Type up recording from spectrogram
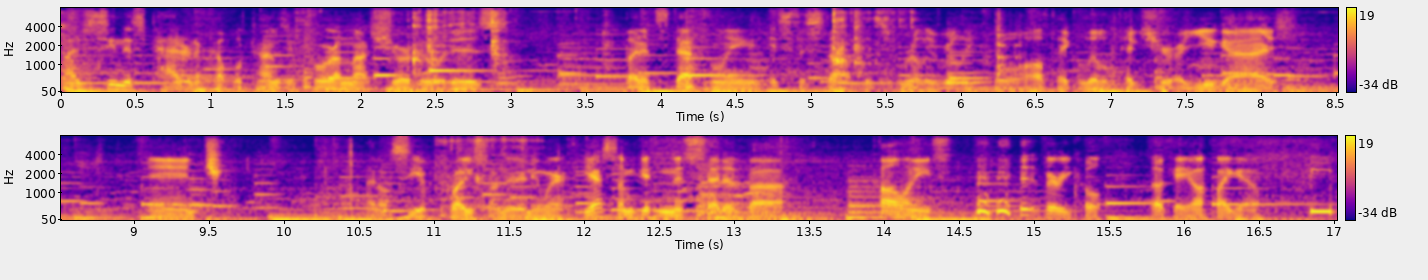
I've seen this pattern a couple times before. I'm not sure who it is but it's definitely it's the stuff that's really really cool. I'll take a little picture of you guys and i don't see a price on it anywhere. Yes i'm getting this set of uh, colonies. Very cool. Okay off i go. Beep.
